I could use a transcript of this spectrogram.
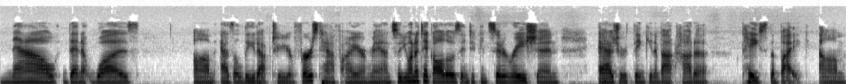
now than it was um, as a lead up to your first half Ironman. So you want to take all those into consideration as you're thinking about how to pace the bike. Um,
